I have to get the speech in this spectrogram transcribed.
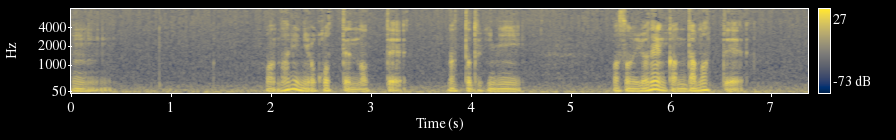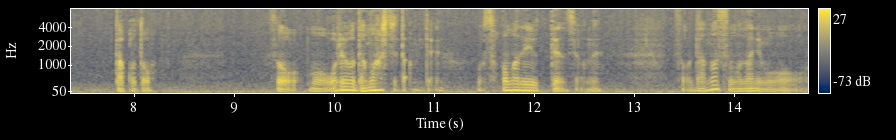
うん。まあ、何に怒ってんのってなった時に、まあ、その4年間黙ってたこと。そう、もう俺を騙してたみたいな。もうそこまで言ってんですよね。そう、騙すも何も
